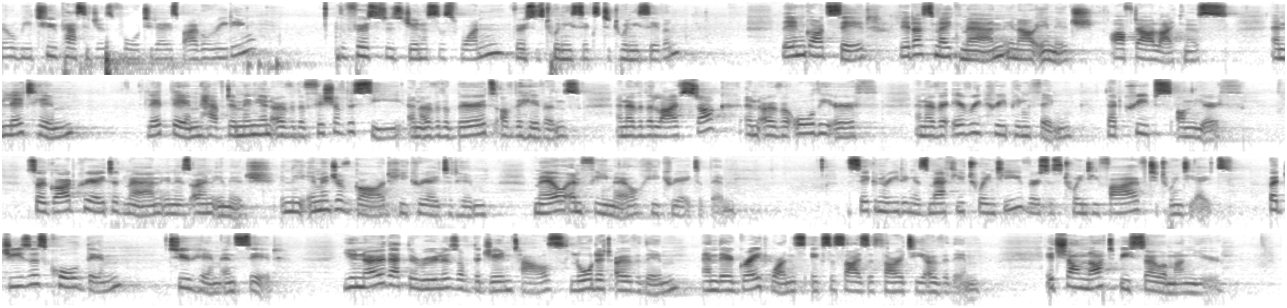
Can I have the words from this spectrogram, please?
There will be two passages for today's Bible reading. The first is Genesis 1, verses 26 to 27. Then God said, Let us make man in our image, after our likeness, and let him let them have dominion over the fish of the sea, and over the birds of the heavens, and over the livestock, and over all the earth, and over every creeping thing that creeps on the earth. So God created man in his own image. In the image of God, he created him. Male and female, he created them. The second reading is Matthew 20, verses 25 to 28. But Jesus called them to him and said, You know that the rulers of the Gentiles lord it over them, and their great ones exercise authority over them. It shall not be so among you.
